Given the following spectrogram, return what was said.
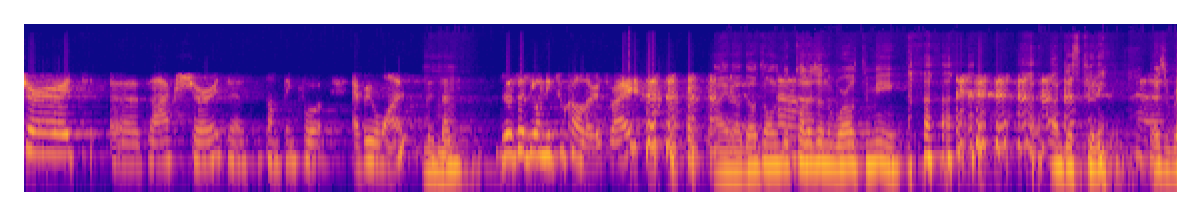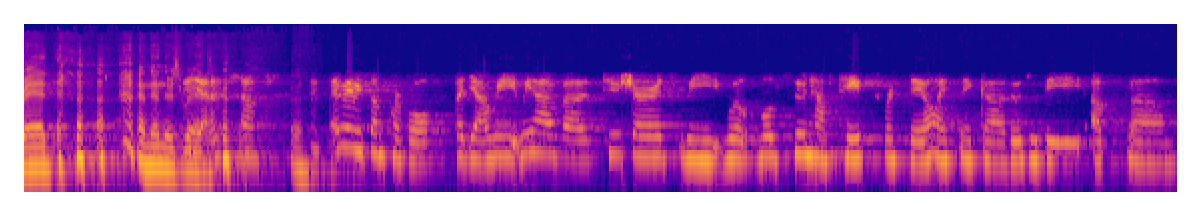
shirt, a black shirt, uh, something for everyone because that's those are the only two colors, right? I know, those are the only good colors in the world to me. I'm just kidding. There's red, and then there's red. yes, um, and maybe some purple. But yeah, we we have uh, two shirts. We will we'll soon have tapes for sale. I think uh, those will be up um,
